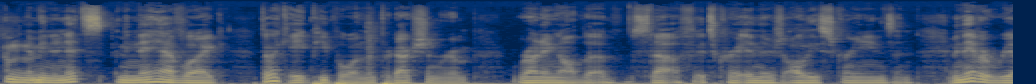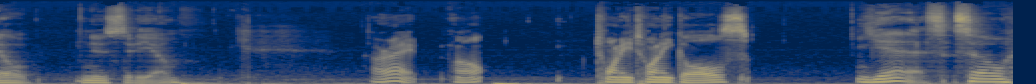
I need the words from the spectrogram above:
Mhm. I mean, and it's I mean they have like they're like eight people in the production room running all the stuff. It's great, and there's all these screens, and I mean they have a real news studio. All right. Well, 2020 goals. Yes. So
